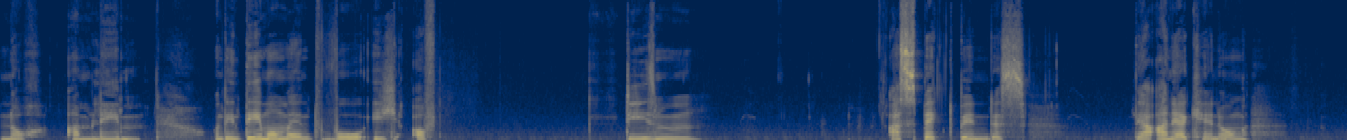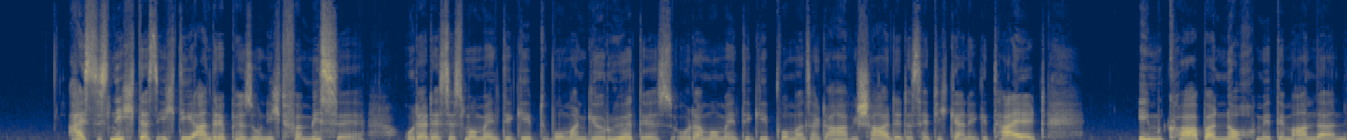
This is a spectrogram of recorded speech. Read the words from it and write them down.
noch am Leben. Und in dem Moment, wo ich auf diesem Aspekt bin, des, der Anerkennung, heißt es nicht, dass ich die andere Person nicht vermisse oder dass es Momente gibt, wo man gerührt ist oder Momente gibt, wo man sagt, ah, wie schade, das hätte ich gerne geteilt, im Körper noch mit dem anderen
